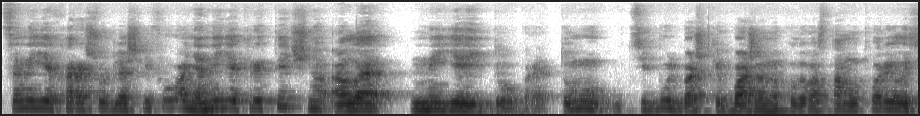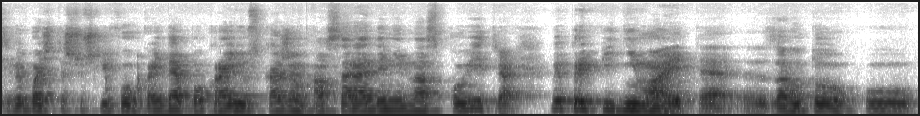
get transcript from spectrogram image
Це не є хорошо для шліфування, не є критично, але не є й добре. Тому ці бульбашки бажано, коли у вас там утворилися, ви бачите, що шліфовка йде по краю, скажімо, а всередині в нас повітря, ви припіднімаєте е, заготовку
